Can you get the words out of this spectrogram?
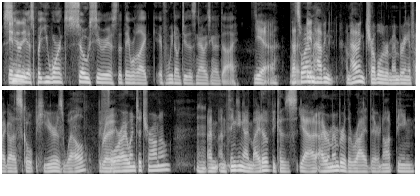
serious, but you weren't so serious that they were like, if we don't do this now, he's gonna die. Yeah, that's Right. why I'm having I'm having trouble remembering if I got a scope here as well Right. before I went to Toronto. I'm I'm thinking I might have because yeah, I, I remember the ride there not being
